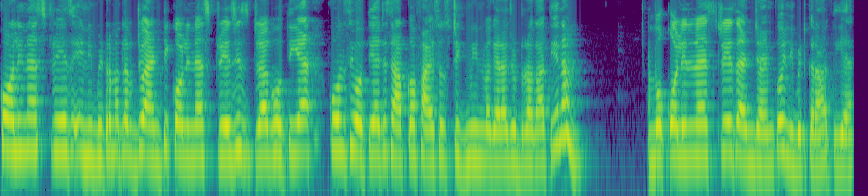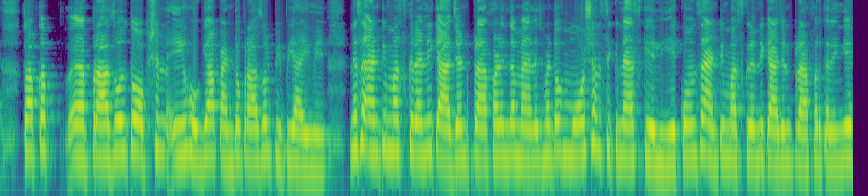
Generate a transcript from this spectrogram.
कॉलिनेस्ट्रेज इनिबिटर मतलब जो एंटी कॉलिनेस्ट्रेजिस ड्रग होती है, कौन सी होती है? जैसे आपका फाइसोस्टिगमिन वगैरह जो ड्रग आती है ना? वो कोलिनेस्ट्रेज एंजाइम को इनिबिट कराती है। तो आपका प्राजोल तो ऑप्शन ए हो गया पेंटोप्राजोल पीपीआई में। जैसे anti muscarinic agent prefer in the management of motion sickness के लिए कौन सा एंटी मस्करेनिक एजेंट प्रेफर करेंगे?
